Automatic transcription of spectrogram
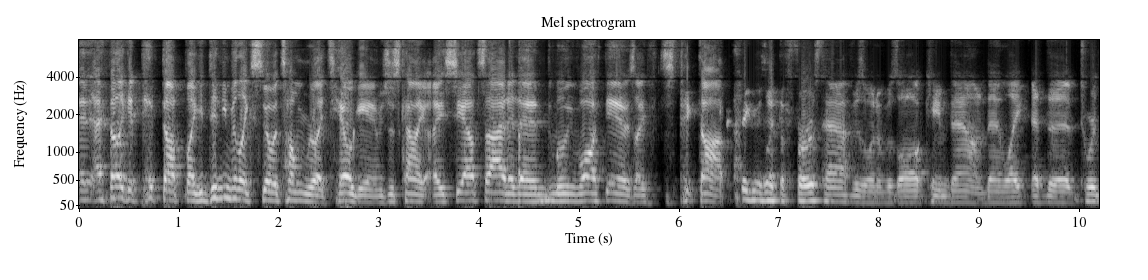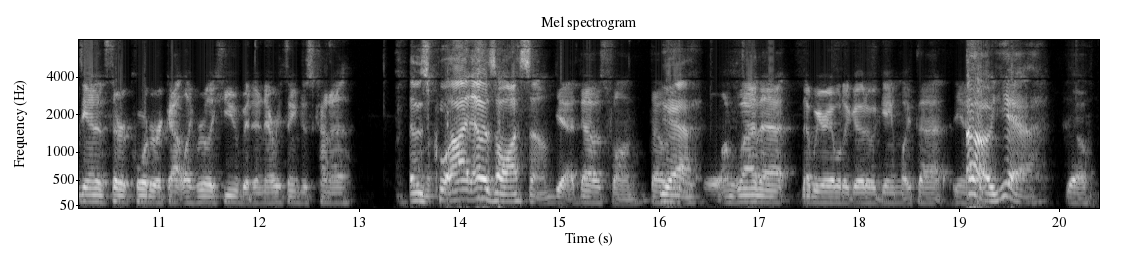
and I felt like it picked up, like it didn't even like snow a ton we were like tailgating. It was just kind of like icy outside, and then when we walked in, it was like just picked up. I think it was like the first half is when it was all came down. Then like at the towards the end of the third quarter it got like really humid and everything just kind of It was cool. I, that was awesome. yeah that was fun. That was Yeah. really cool. I'm glad that that we were able to go to a game like that. You Oh know, yeah, so,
